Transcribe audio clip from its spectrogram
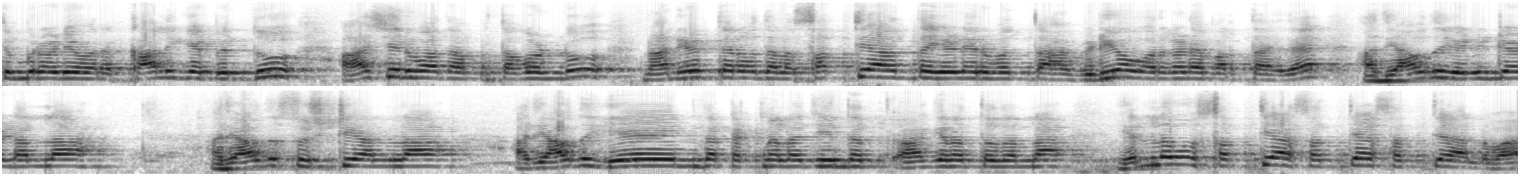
ತಿಂಬರೋಡಿ ಅವರ ಕಾಲಿಗೆ ಬಿದ್ದು ಆಶೀರ್ವಾದ ತಗೊಂಡು ನಾನು ಹೇಳ್ತಾ ಇರೋದಲ್ಲ ಸತ್ಯ ಅಂತ ಹೇಳಿರುವಂತಹ ವಿಡಿಯೋ ಹೊರಗಡೆ ಬರ್ತಾ ಇದೆ. ಅದ್ಯಾವುದು ಎಡಿಟೆಡ್ ಅಲ್ಲ? ಅದ್ಯಾವುದು ಸೃಷ್ಟಿ ಅಲ್ಲ? ಅದ್ಯಾವುದು ಇಂದ ಟೆಕ್ನಾಲಜಿಯಿಂದ ಆಗಿರುತ್ತದಲ್ಲ? ಎಲ್ಲವೂ ಸತ್ಯ ಸತ್ಯ ಸತ್ಯ ಅಲ್ವಾ?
